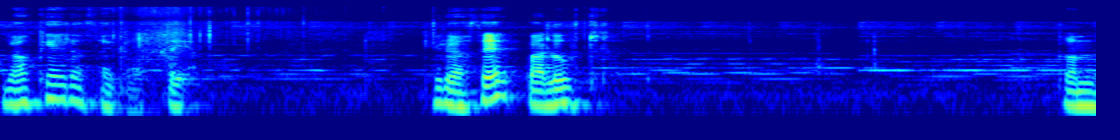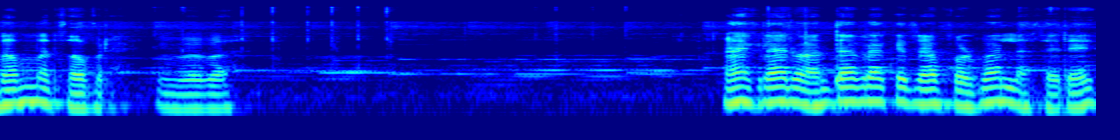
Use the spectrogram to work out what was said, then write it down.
No quiero hacer feo. Quiero hacer palustre. Con dos me sobra va. Ah, claro, antes habrá que transformarla, seré.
